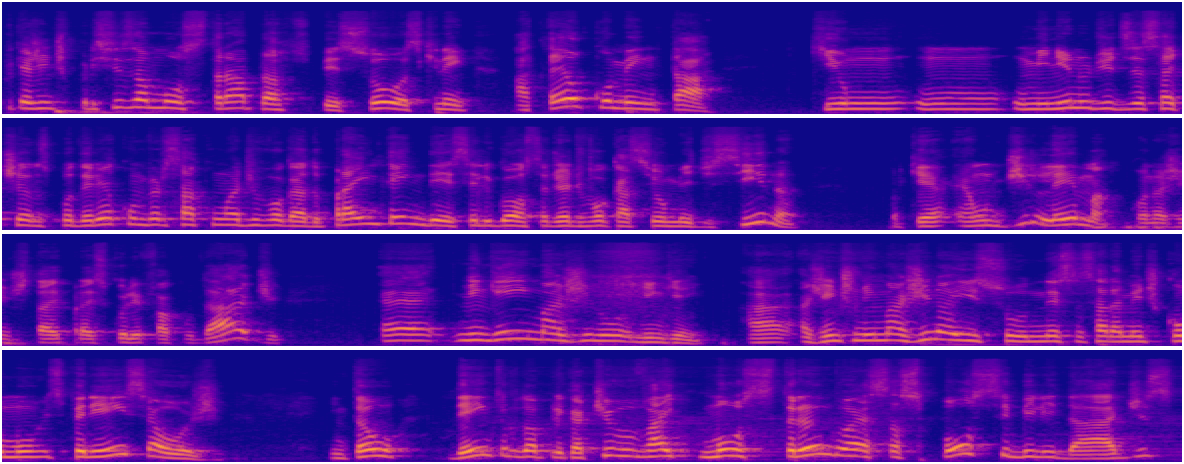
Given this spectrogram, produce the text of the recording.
porque a gente precisa mostrar para as pessoas que nem até eu comentar que um, um, um menino de 17 anos poderia conversar com um advogado para entender se ele gosta de advocacia ou medicina, porque é um dilema quando a gente está para escolher faculdade. É, ninguém imaginou, ninguém. A, a gente não imagina isso necessariamente como experiência hoje. Então, dentro do aplicativo, vai mostrando essas possibilidades,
